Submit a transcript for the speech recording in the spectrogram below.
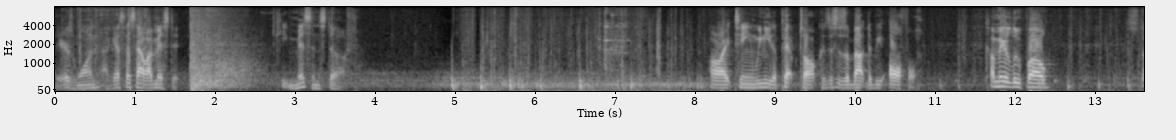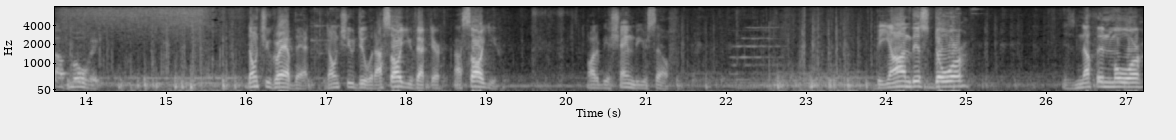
There's one. I guess that's how I missed it. Keep missing stuff. Alright, team, we need a pep talk because this is about to be awful. Come here, Lupo. Stop moving. Don't you grab that. Don't you do it. I saw you, Vector. I saw you. Ought to be ashamed of yourself. Beyond this door is nothing more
